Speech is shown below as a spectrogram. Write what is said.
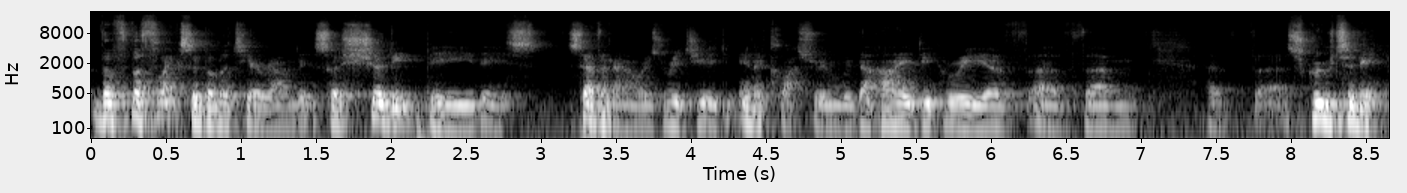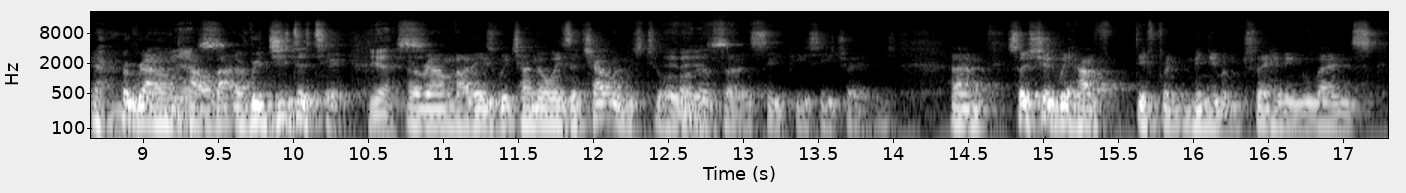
the, the flexibility around it. So, should it be this seven hours rigid in a classroom with a high degree of, of um, of uh, scrutiny around yes. how that rigidity yes. around that is, which I know is a challenge to a it lot is. of uh, CPC trainers. Um, so should we have different minimum training lengths,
